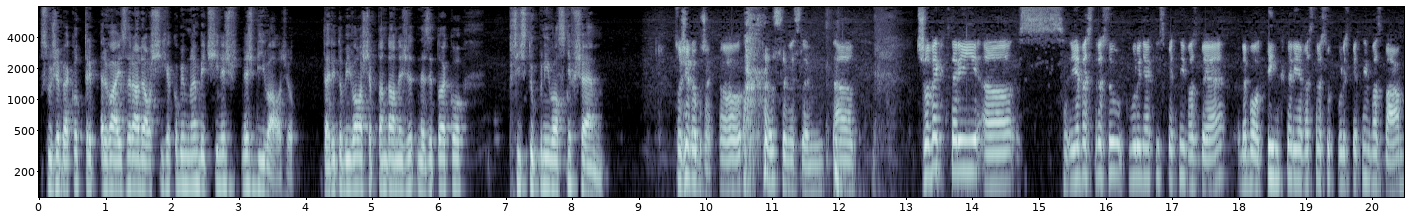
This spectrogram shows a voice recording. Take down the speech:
služeb jako TripAdvisor a dalších jakoby mnohem větší, než, než býval. Že? Tehdy to bývala šeptanda, než, než je to jako přístupný vlastně všem. Což je dobře, uh, si myslím. Uh, člověk, který uh, je ve stresu kvůli nějaký zpětné vazbě, nebo tým, který je ve stresu kvůli zpětným vazbám,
